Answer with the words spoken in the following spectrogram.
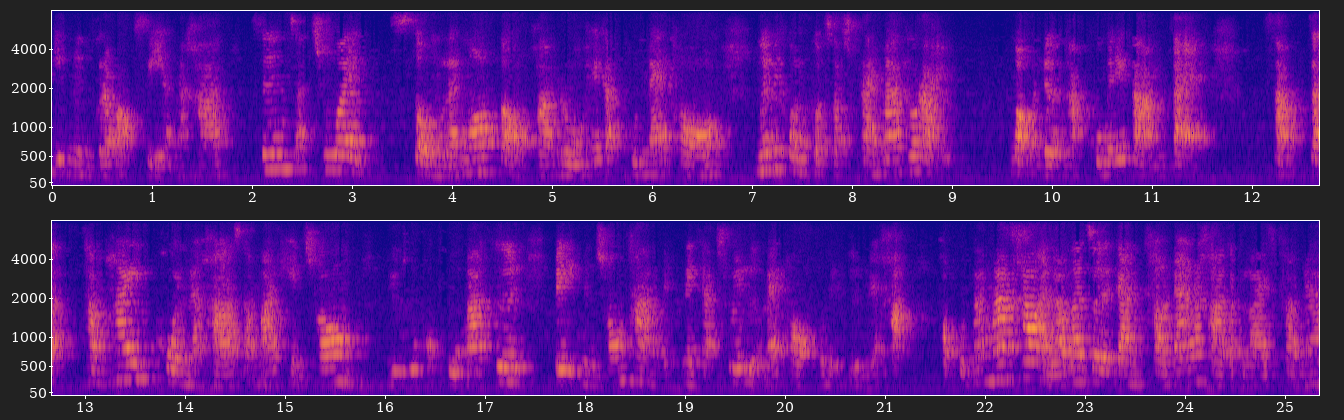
อีกหนึ่งกระบอกเสียงนะคะ ซึ่งจะช่วยส่งและมอบต่อความรู้ให้กับคุณแม่ท้อง เมื่อมีคนกด subscribe มากเท่าไหร่ บอกเหมือนเดิมค่ะครูไม่ได้ตามแต่ ทำให้คนนะคะสามารถเห็นช่อง YouTube ของครูมากขึ้น เป็นอีกหนึ่งช่องทางในการช่วยเหลือแม่ท้องคนอื่นๆด้วยค่ะ ขอบคุณมากมากค่ะ แล้วมาเจอกันคราวหน้านะคะกับไลฟ์คราวหน้า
